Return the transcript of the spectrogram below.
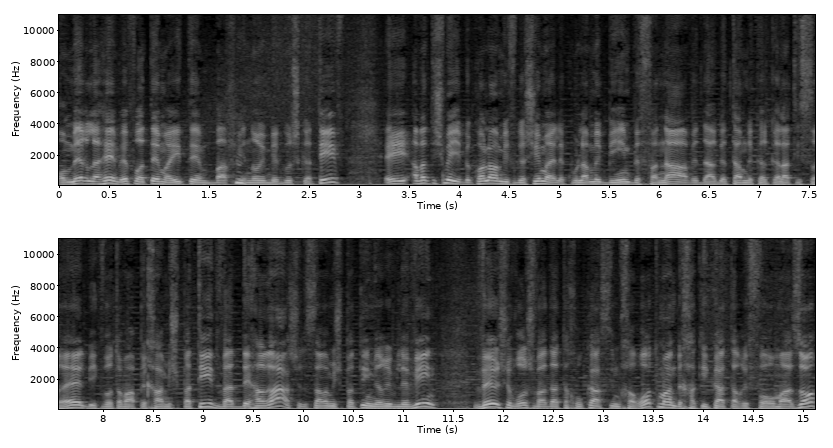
אומר להם איפה אתם הייתם בפינוי מגוש קטיף. אה, אבל תשמעי, בכל המפגשים האלה כולם מביעים בפניו את דאגתם לכלכלת ישראל בעקבות המהפכה המשפטית והדהרה של שר המשפטים יריב לוין ויושב ראש ועדת החוקה שמחה רוטמן בחקיקת הרפורמה הזו.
